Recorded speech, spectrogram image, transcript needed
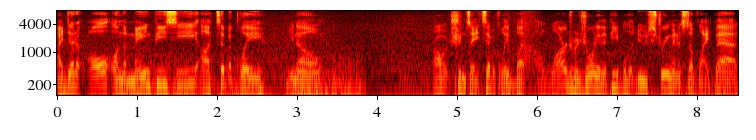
I did it all on the main PC. Uh, typically, you know, I shouldn't say typically, but a large majority of the people that do streaming and stuff like that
